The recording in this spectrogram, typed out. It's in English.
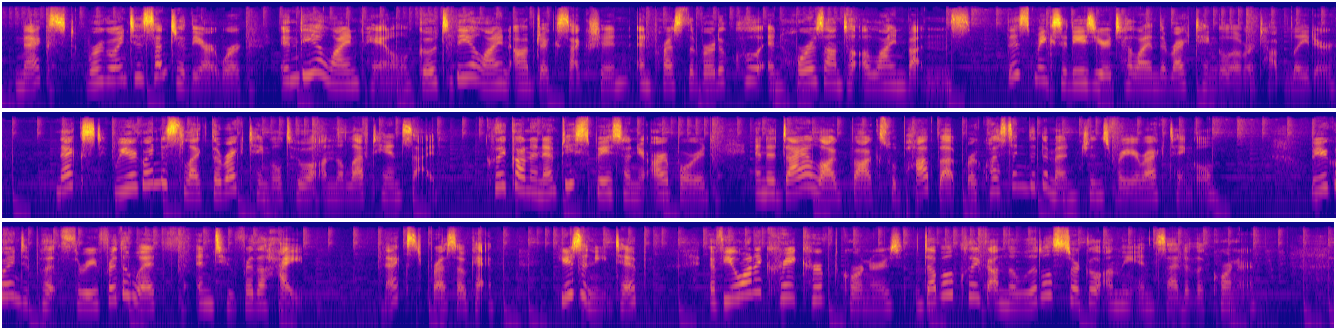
Next, we're going to center the artwork. In the Align panel, go to the Align Objects section and press the vertical and horizontal align buttons. This makes it easier to align the rectangle over top later. Next, we are going to select the rectangle tool on the left-hand side. Click on an empty space on your artboard, and a dialog box will pop up requesting the dimensions for your rectangle. We are going to put 3 for the width and 2 for the height. Next, press OK. Here's a neat tip. If you want to create curved corners, double-click on the little circle on the inside of the corner.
